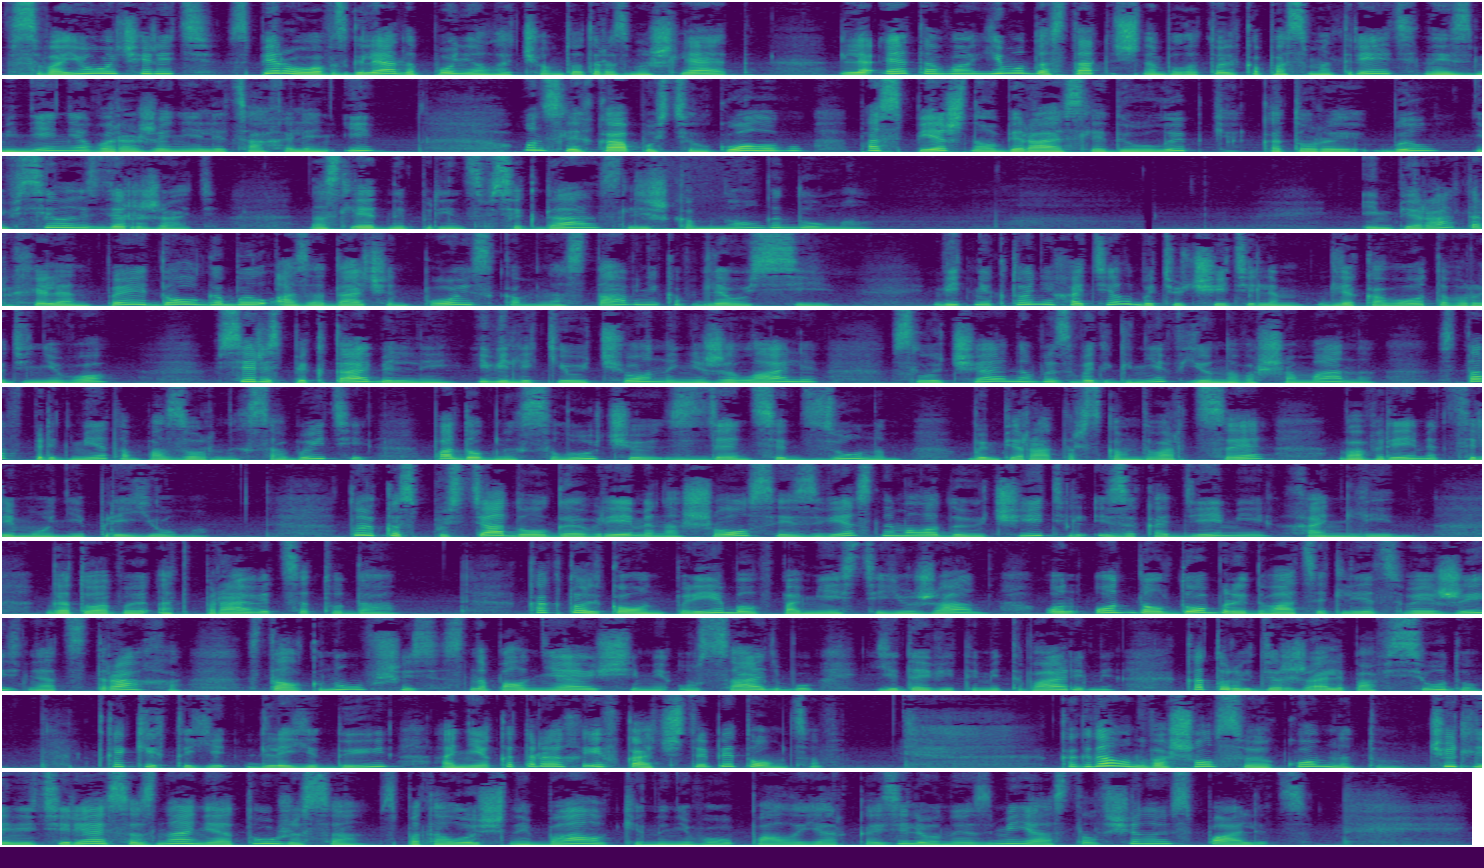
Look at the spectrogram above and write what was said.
в свою очередь, с первого взгляда понял, о чем тот размышляет. Для этого ему достаточно было только посмотреть на изменения выражения лица Хэлянь И. Он слегка опустил голову, поспешно убирая следы улыбки, которые был не в силах сдержать. Наследный принц всегда слишком много думал. Император Хэлян Пэй долго был озадачен поиском наставников для УСИ, ведь никто не хотел быть учителем для кого-то вроде него. Все респектабельные и великие ученые не желали случайно вызвать гнев юного шамана, став предметом позорных событий, подобных случаю с Дзянь Сидзуном в императорском дворце во время церемонии приема. Только спустя долгое время нашелся известный молодой учитель из Академии Ханьлин, готовый отправиться туда. Как только он прибыл в поместье южан, он отдал добрые 20 лет своей жизни от страха, столкнувшись с наполняющими усадьбу ядовитыми тварями, которых держали повсюду, каких-то для еды, а некоторых и в качестве питомцев. Когда он вошел в свою комнату, чуть ли не теряя сознание от ужаса, с потолочной балки на него упала яркая зеленая змея с толщиной с палец.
